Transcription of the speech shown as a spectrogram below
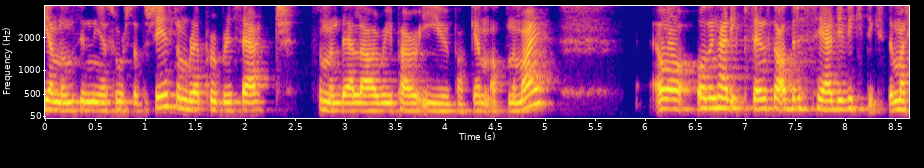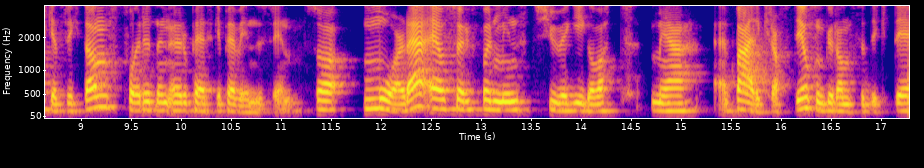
gjennom sin nye solstrategi, som ble publisert som en del av Repower EU-pakken 18. mai. Og, og denne IPSEN skal adressere de viktigste markedssviktene for den europeiske PV-industrien. Så målet er å sørge for minst 20 gigawatt med bærekraftig og konkurransedyktig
